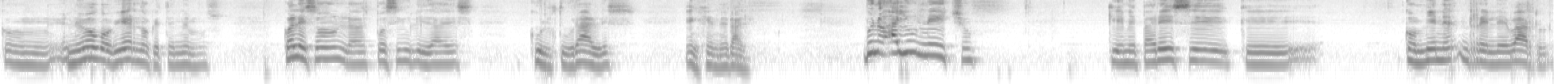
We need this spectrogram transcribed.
con el nuevo gobierno que tenemos, ¿Cuáles son las posibilidades culturales en general? Bueno, hay un hecho que me parece que conviene relevarlo.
